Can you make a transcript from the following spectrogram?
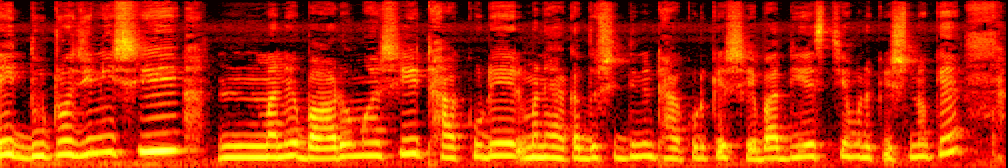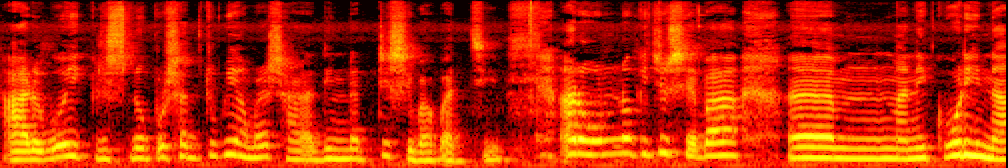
এই দুটো জিনিসই মানে বারো মাসই ঠাকুরের মানে একাদশীর দিনে ঠাকুরকে সেবা দিয়ে এসছি আমরা কৃষ্ণকে আর ওই কৃষ্ণপ্রসাদটুকুই আমরা সারাদিন রাত্রি সেবা পাচ্ছি। আর অন্য কিছু সেবা মানে করি না।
